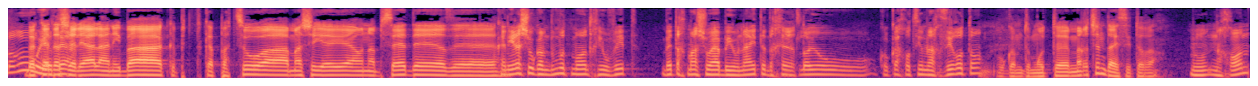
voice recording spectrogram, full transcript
ברור, בקטע. של יאללה, אני בא כפ- כפצוע, מה שיהיה יהיה העונה בסדר, זה... כנראה שהוא גם דמות מאוד חיובית. בטח מה שהוא היה ביונייטד, אחרת לא היו כל כך רוצים להחזיר אותו. הוא גם דמות אה, מרצ'נדייסית טובה. נכון.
